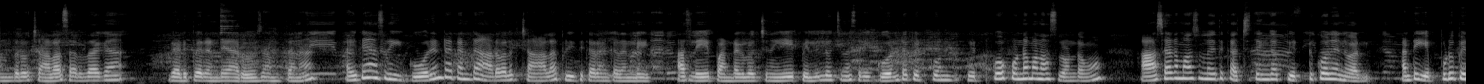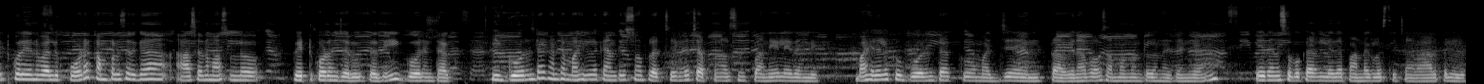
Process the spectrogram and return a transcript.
అందరూ చాలా సరదాగా గడిపారండి ఆ రోజు అంతా అయితే అసలు ఈ గోరింట కంటే ఆడవాళ్ళకి చాలా ప్రీతికరం కదండి. అసలు ఏ పండగలు వచ్చినా ఏ పెళ్ళిళ్ళు వచ్చినా సరే ఈ గోరింట పెట్టుకో పెట్టుకోకుండా మనం అసలు ఉండము. ఆషాఢ మాసంలో అయితే ఖచ్చితంగా పెట్టుకోలేని వాళ్ళు. అంటే ఎప్పుడు పెట్టుకోలేని వాళ్ళు కూడా కంపల్సరిగా ఆషాఢ మాసంలో పెట్టుకోవడం జరుగుతుంది గోరింటాకు. ఈ గోరింటాకు అంటే మహిళలకు ఎంత ఇష్టమో ప్రత్యేకంగా చెప్పవలసిన పనే లేదండి. మహిళలకు గోరింటాకు మధ్య ఎంత అవినాభావ సంబంధం ఉంటుందో నిజంగా. ఏదైనా శుభకార్యం లేదా పండగలు వస్తే చాలా ఆడపిల్లలు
